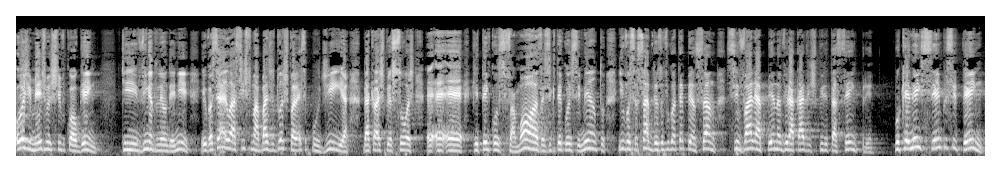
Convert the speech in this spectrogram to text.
hoje mesmo eu estive com alguém que vinha do Leon Denis, e você, ah, eu assisto uma base de duas palestras por dia, daquelas pessoas é, é, é, que têm coisas famosas e que têm conhecimento, e você sabe, Deus, eu fico até pensando se vale a pena vir a casa espírita sempre. Porque nem sempre se tem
